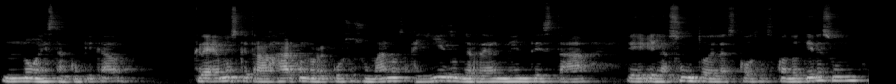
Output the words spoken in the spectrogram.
no es tan complicado. Creemos que trabajar con los recursos humanos, allí es donde realmente está eh, el asunto de las cosas. Cuando tienes un,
